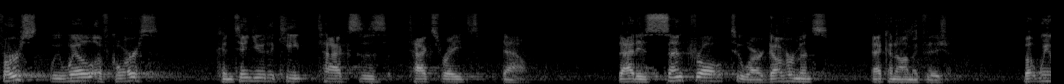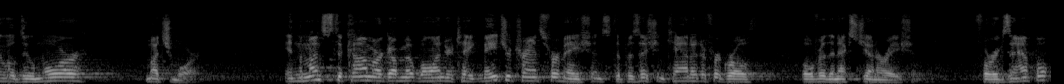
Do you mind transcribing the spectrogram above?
first, we will, of course, continue to keep taxes, tax rates down. That is central to our government's economic vision. But we will do more, much more. In the months to come, our government will undertake major transformations to position Canada for growth over the next generation. For example,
